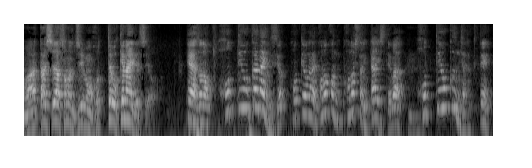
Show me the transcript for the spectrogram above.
私はその自分を放っておけないですよ。いやその放っておかないんですよ。放っておかない。この子この人に対しては放っておくんじゃなくて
